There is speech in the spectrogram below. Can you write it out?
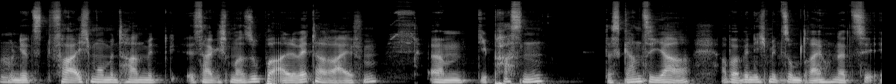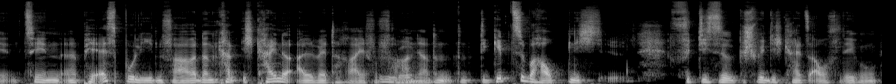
Mhm. Und jetzt fahre ich momentan mit, sage ich mal, super Allwetterreifen. Ähm, die passen das ganze Jahr. Aber wenn ich mit so einem 310 äh, PS Boliden fahre, dann kann ich keine Allwetterreifen fahren. Nee. Ja, dann, dann die gibt's überhaupt nicht äh, für diese Geschwindigkeitsauslegung.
